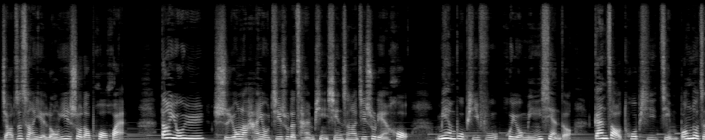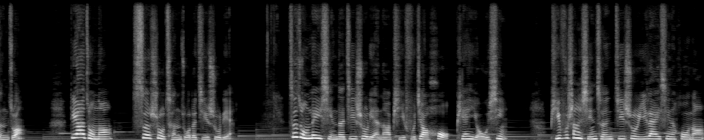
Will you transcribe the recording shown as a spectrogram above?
角质层也容易受到破坏。当由于使用了含有激素的产品，形成了激素脸后，面部皮肤会有明显的干燥、脱皮、紧绷的症状。第二种呢，色素沉着的激素脸，这种类型的激素脸呢，皮肤较厚，偏油性。皮肤上形成激素依赖性后呢，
